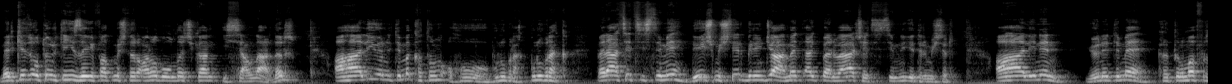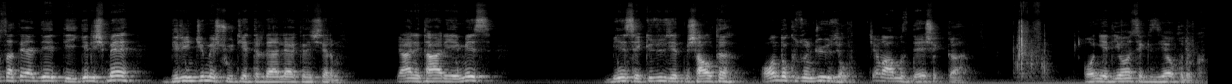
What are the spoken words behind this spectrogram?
Merkezi otoriteyi zayıflatmıştır. Anadolu'da çıkan isyanlardır. Ahali yönetime katılma... Oho bunu bırak bunu bırak. Veraset sistemi değişmiştir. 1. Ahmet Ekber ve Erşet sistemini getirmiştir. Ahalinin yönetime katılma fırsatı elde ettiği gelişme 1. meşrutiyettir değerli arkadaşlarım. Yani tarihimiz 1876. 19. yüzyıl. Cevabımız D şıkkı. 17'yi 18'ye okuduk.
